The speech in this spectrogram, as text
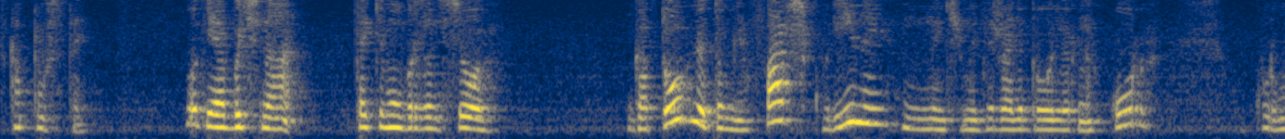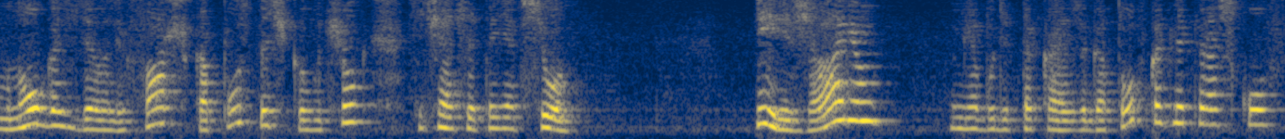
с капустой. Вот я обычно таким образом все готовлю. Это у меня фарш куриный. Нынче мы держали бройлерных кур. Кур много, сделали фарш, капусточка, лучок. Сейчас это я все пережарю. У меня будет такая заготовка для пирожков.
